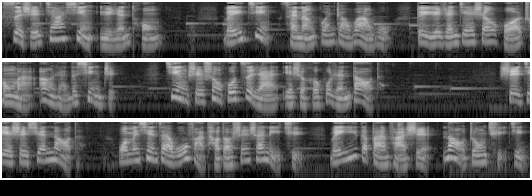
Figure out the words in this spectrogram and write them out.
四时佳兴与人同。”唯静才能关照万物，对于人间生活充满盎然的兴致。静是顺乎自然，也是合乎人道的。世界是喧闹的，我们现在无法逃到深山里去，唯一的办法是闹中取静。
